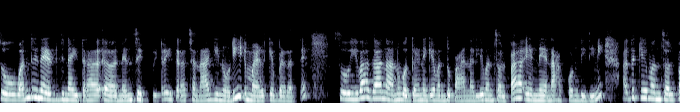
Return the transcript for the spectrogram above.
ಸೊ ಒಂದರಿಂದ ಎರಡು ದಿನ ಈ ಥರ ನೆನೆಸಿಟ್ಬಿಟ್ರೆ ಈ ಥರ ಚೆನ್ನಾಗಿ ನೋಡಿ ಮೊಳಕೆ ಬರುತ್ತೆ. ಸೊ ಇವಾಗ ನಾನು ಒಗ್ಗರಣೆಗೆ ಒಂದು ಪ್ಯಾನಲ್ಲಿ ಒಂದು ಸ್ವಲ್ಪ ಎಣ್ಣೆಯನ್ನು ಹಾಕ್ಕೊಂಡಿದ್ದೀನಿ. ಅದಕ್ಕೆ ಒಂದು ಸ್ವಲ್ಪ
